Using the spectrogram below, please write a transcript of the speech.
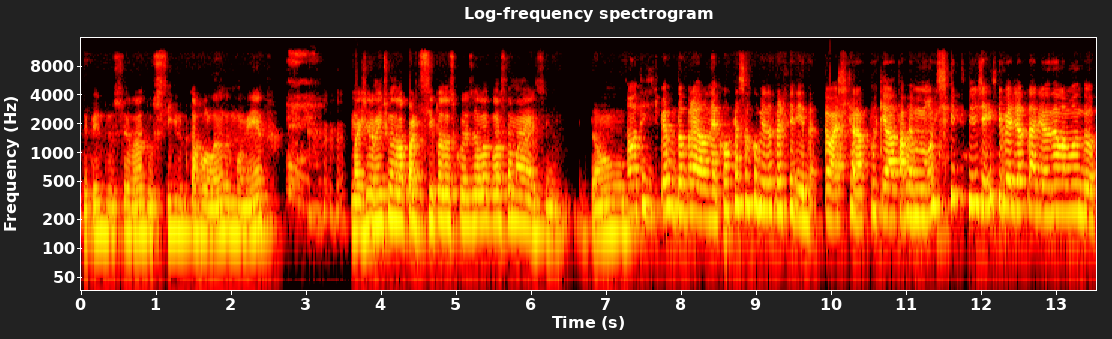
depende do, sei lá, do signo que tá rolando no momento. Mas geralmente quando ela participa das coisas, ela gosta mais, assim. Então, Ontem a gente perguntou pra ela, né, qual que é a sua comida preferida? Eu acho que era porque ela tava em um monte de gente vegetariana, ela mandou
